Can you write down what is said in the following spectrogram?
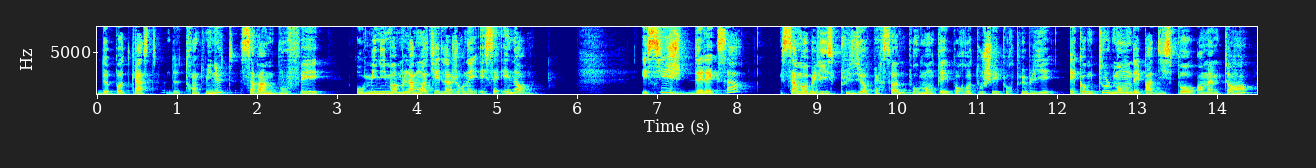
de podcast de 30 minutes, ça va me bouffer au minimum la moitié de la journée. Et c'est énorme. Et si je délègue ça, ça mobilise plusieurs personnes pour monter, pour retoucher, pour publier. Et comme tout le monde n'est pas dispo en même temps,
